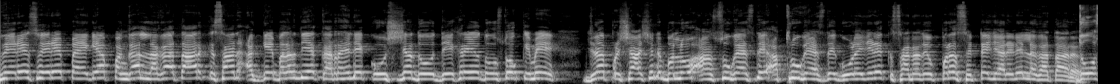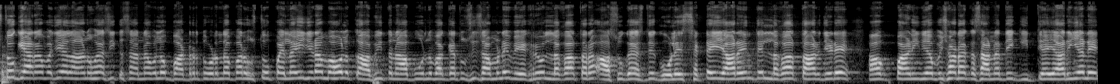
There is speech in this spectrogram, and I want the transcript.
ਸਵੇਰੇ ਸਵੇਰੇ ਪੈ ਗਿਆ ਪੰਗਾ। ਲਗਾਤਾਰ ਕਿਸਾਨ ਅੱਗੇ ਵਧਣ ਦੀਆਂ ਕਰ ਰਹੇ ਨੇ ਕੋਸ਼ਿਸ਼ਾਂ। ਦੋ ਦੇਖ ਰਹੇ ਹੋ ਦੋਸਤੋ ਕਿਵੇਂ ਜਿਹੜਾ ਪ੍ਰਸ਼ਾਸਨ ਵੱਲੋਂ ਆਂਸੂ ਗੈਸ ਤੇ ਅਥਰੂ ਗੈਸ ਦੇ ਗੋਲੇ ਜਿਹੜੇ ਕਿਸਾਨਾਂ ਦੇ ਉੱਪਰ ਸਿੱਟੇ ਜਾ ਰਹੇ ਨੇ ਲਗਾਤਾਰ। ਦੋਸਤੋ 11 ਵਜੇ ਐਲਾਨ ਹੋਇਆ ਸੀ ਕਿਸਾਨਾਂ ਵੱਲੋਂ ਬਾਰਡਰ ਤੋੜਨ ਦਾ, ਪਰ ਉਸ ਤੋਂ ਪਹਿਲਾਂ ਹੀ ਜਿਹੜਾ ਮਾਹੌਲ ਕਾਫੀ ਤਣਾਅਪੂਰਨ ਵਗ ਗਿਆ। ਤੁਸੀਂ ਸਾਹਮਣੇ ਵੇਖ ਰਹੇ ਹੋ, ਲਗਾਤਾਰ ਆਸੂ ਗੈਸ ਦੇ ਗੋਲੇ ਸਿੱਟੇ ਜਾ ਰਹੇ ਨੇ ਤੇ ਲਗਾਤਾਰ ਜਿਹੜੇ ਪਾਣੀ ਦੀਆਂ ਵਿਛਾੜਾ ਕਿਸਾਨਾਂ ਤੇ ਕੀਤੀਆਂ ਜਾ ਰਹੀਆਂ ਨੇ।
